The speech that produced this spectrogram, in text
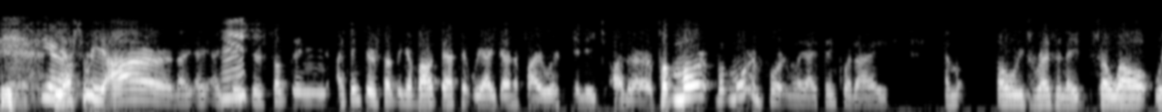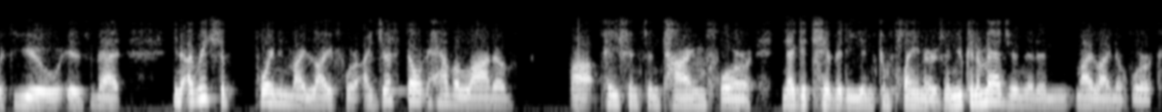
Yes, we are, and I, I, I mm-hmm. think there's something. I think there's something about that that we identify with in each other. But more, but more importantly, I think what I am always resonate so well with you is that, you know, I reached a point in my life where I just don't have a lot of uh, patience and time for negativity and complainers. And you can imagine that in my line of work,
